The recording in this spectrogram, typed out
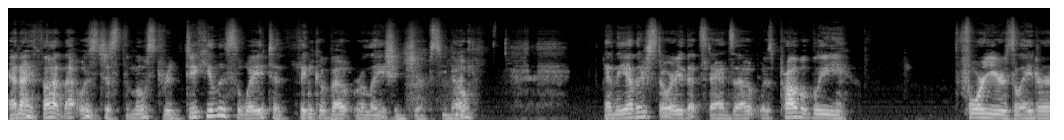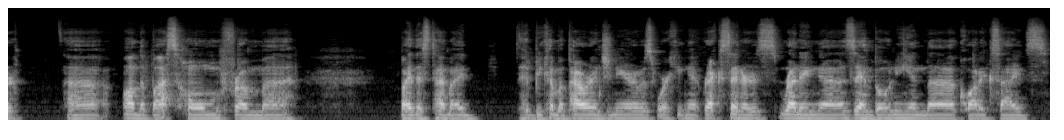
And I thought that was just the most ridiculous way to think about relationships, you know? and the other story that stands out was probably four years later uh, on the bus home from, uh, by this time I had become a power engineer. I was working at rec centers running uh, Zamboni and the aquatic sides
